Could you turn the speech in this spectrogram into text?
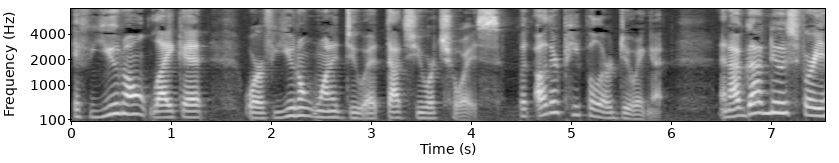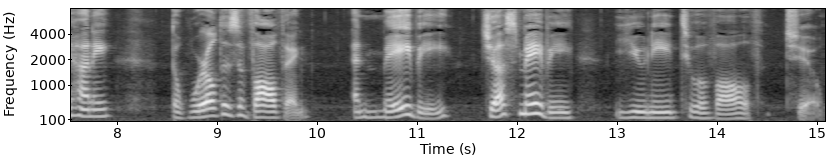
If you don't like it, or if you don't want to do it, that's your choice. But other people are doing it. And I've got news for you, honey. The world is evolving. And maybe, just maybe, you need to evolve too.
